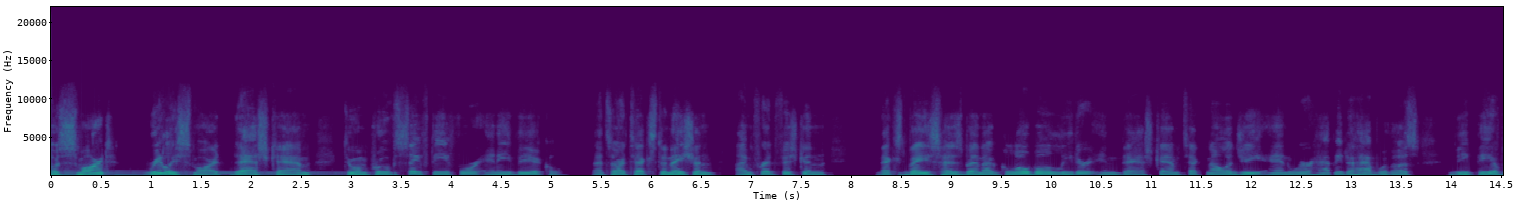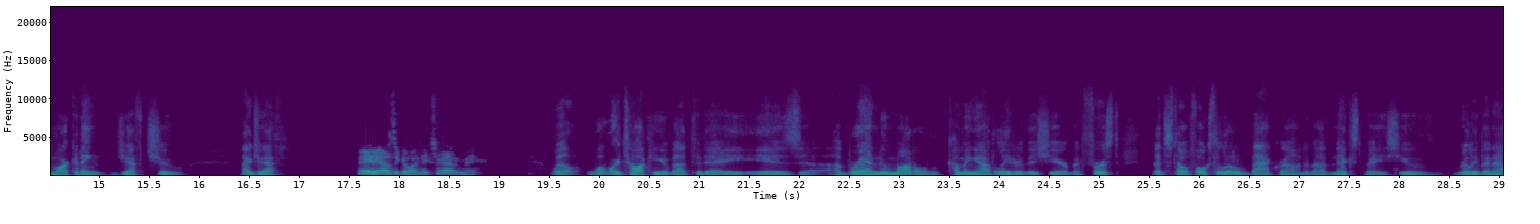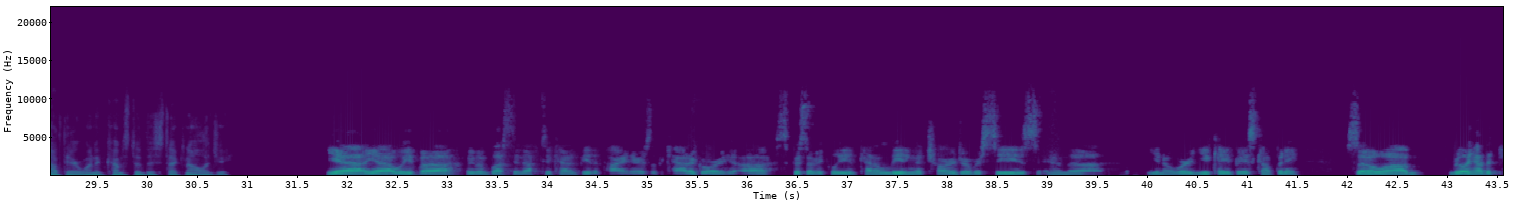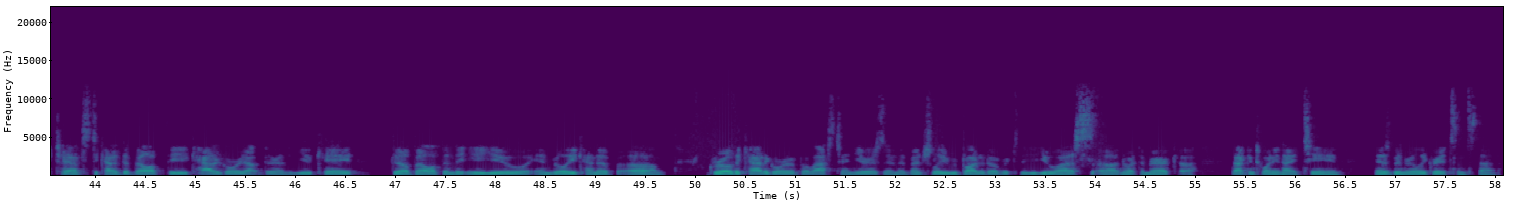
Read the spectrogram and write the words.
A smart, really smart dash cam to improve safety for any vehicle. That's our Techstination. I'm Fred Fishkin. Nextbase has been a global leader in dash cam technology, and we're happy to have with us VP of Marketing, Jeff Chu. Hi, Jeff. Hey, how's it going? Thanks for having me. Well, what we're talking about today is a brand new model coming out later this year. But first, let's tell folks a little background about Nextbase. You've really been out there when it comes to this technology. Yeah, yeah, we've uh, we've been blessed enough to kind of be the pioneers of the category, uh, specifically kind of leading the charge overseas. And uh, you know, we're a UK-based company, so um, really had the chance to kind of develop the category out there in the UK develop in the EU and really kind of um, grow the category over the last 10 years. And eventually we brought it over to the US, uh, North America, back in 2019. And it's been really great since then.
